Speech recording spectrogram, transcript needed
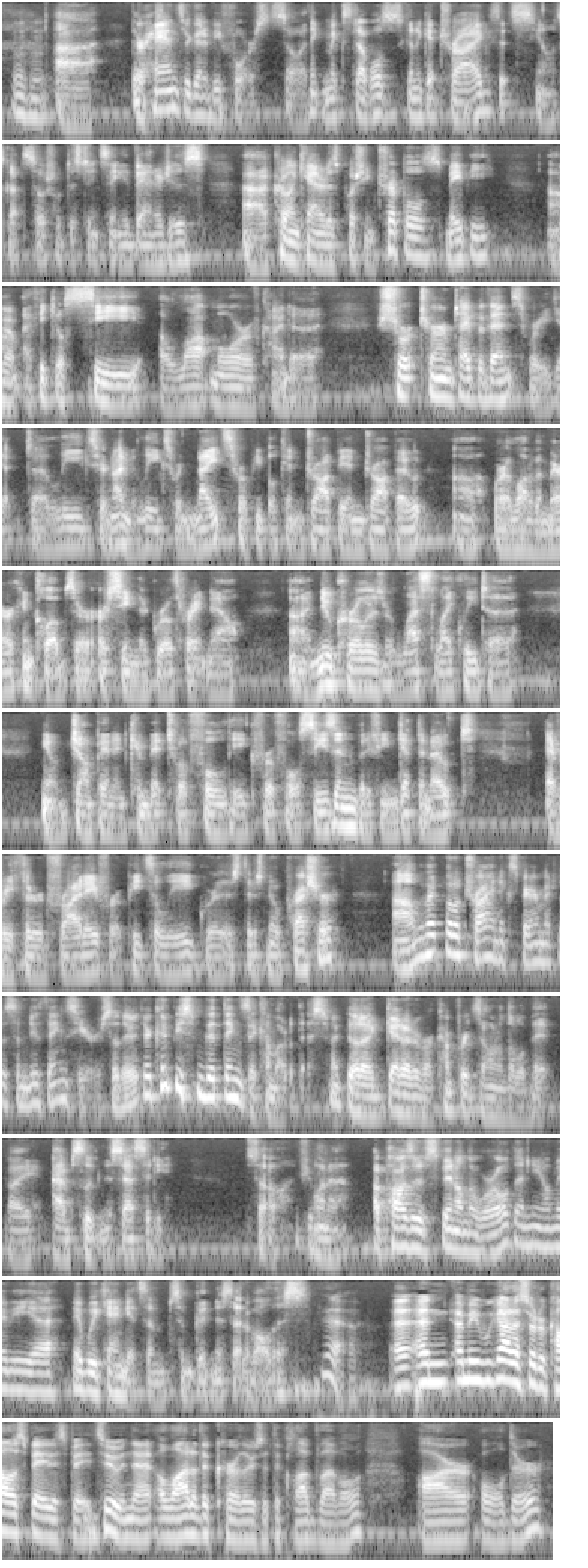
Mm-hmm. Uh, their hands are going to be forced. So I think mixed doubles is going to get tried because it's you know it's got social distancing advantages. Uh, Curling Canada is pushing triples, maybe. Um, yep. I think you'll see a lot more of kind of short-term type events where you get uh, leagues or not even leagues, where nights where people can drop in, drop out. Uh, where a lot of American clubs are, are seeing their growth right now. Uh, new curlers are less likely to, you know, jump in and commit to a full league for a full season. But if you can get them out every third Friday for a pizza league where there's there's no pressure, uh, we might be able to try and experiment with some new things here. So there there could be some good things that come out of this. Might be able to get out of our comfort zone a little bit by absolute necessity. So if you want a, a positive spin on the world, then you know maybe uh, maybe we can get some some goodness out of all this. Yeah, and, and I mean we got to sort of call a spade a spade too, in that a lot of the curlers at the club level are older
